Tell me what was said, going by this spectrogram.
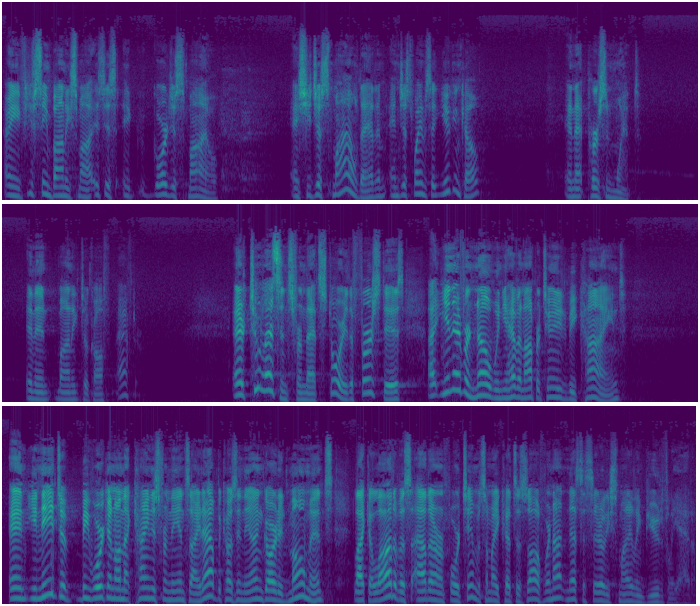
I mean, if you've seen Bonnie smile, it's just a gorgeous smile. And she just smiled at him and just waved and said, You can go. And that person went. And then Bonnie took off after. And there are two lessons from that story. The first is uh, you never know when you have an opportunity to be kind. And you need to be working on that kindness from the inside out because in the unguarded moments, like a lot of us out there on 410, when somebody cuts us off, we're not necessarily smiling beautifully at them.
